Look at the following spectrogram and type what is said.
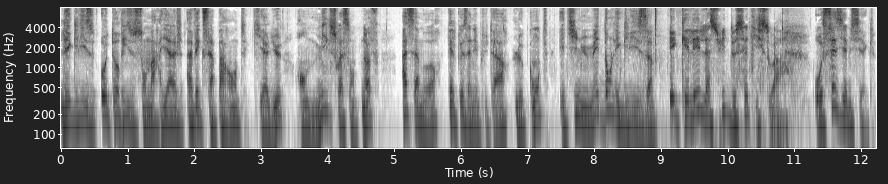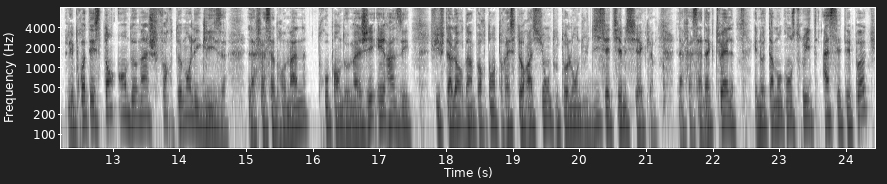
L'église autorise son mariage avec sa parente qui a lieu en 1069. À sa mort, quelques années plus tard, le comte est inhumé dans l'église. Et quelle est la suite de cette histoire? Au XVIe siècle, les protestants endommagent fortement l'église. La façade romane, trop endommagée, est rasée. Suivent alors d'importantes restaurations tout au long du XVIIe siècle. La façade actuelle est notamment construite à cette époque.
